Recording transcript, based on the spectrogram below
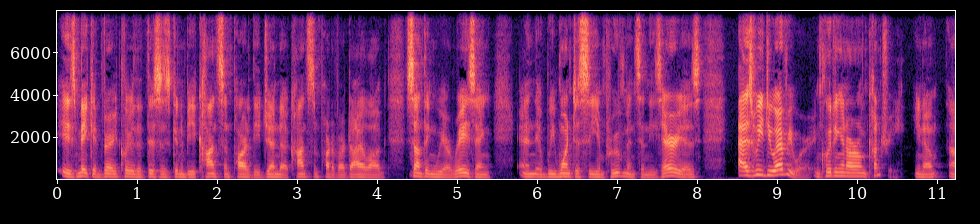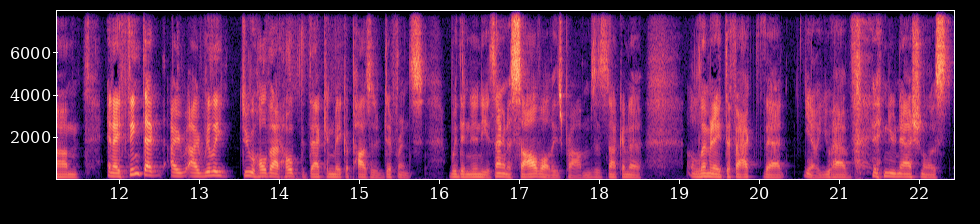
is make it very clear that this is going to be a constant part of the agenda, a constant part of our dialogue, something we are raising, and that we want to see improvements in these areas, as we do everywhere, including in our own country. You know, um, and I think that I, I really do hold out hope that that can make a positive difference within India. It's not going to solve all these problems. It's not going to eliminate the fact that you know you have a new nationalist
